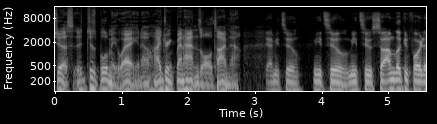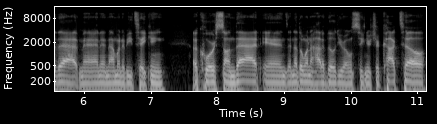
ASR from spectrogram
just it just blew me away, you know. I drink Manhattans all the time now. Yeah, me too. Me too. Me too. So I'm looking forward to that, man. And I'm going to be taking a course on that and another one on how to build your own signature cocktail.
